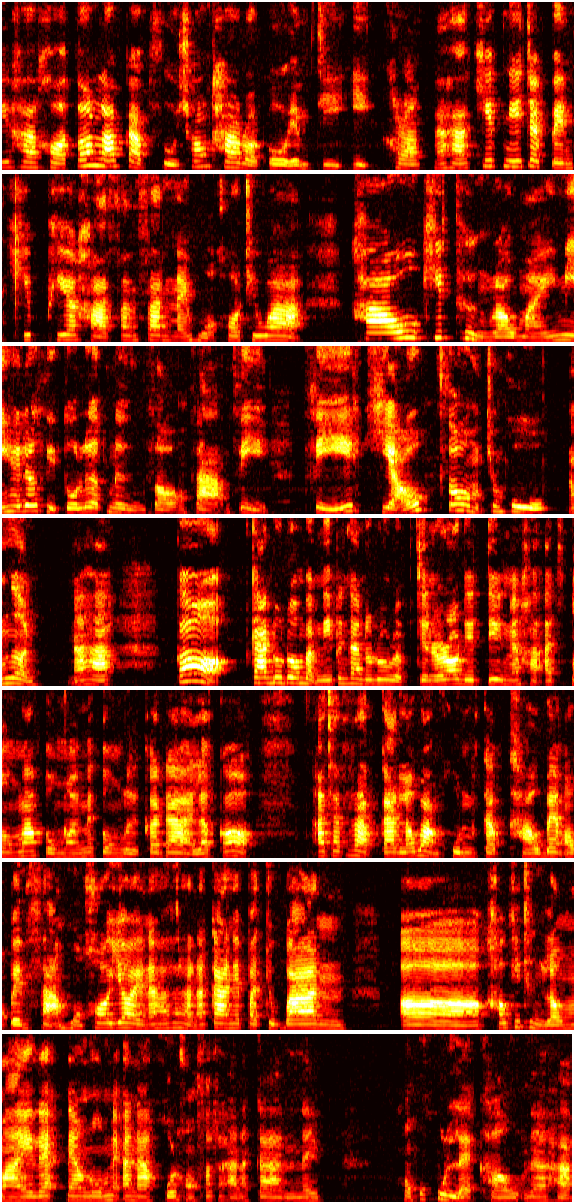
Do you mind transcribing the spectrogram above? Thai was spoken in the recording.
ดีค่ะ ขอต้อนรับกลับสู่ช่อง Tarot OMG อีกครั้งนะคะ คลิปนี้จะเป็นคลิปเพียค่ะสั้นๆ ในหัวข้อที่ว่า เขาคิดถึงเราไหม มีให้เลือกสีตัวเลือกหนึ่งสองสามสี่สีเขียว ส้ม ชมพู น้ำเงินนะคะ ก็การดูดวงแบบนี้เป็นการดูดวงแบบ general reading นะคะ อาจจะตรงมากตรงน้อยไม่ตรงเลยก็ได้ แล้วก็อาจจะสลับกันระหว่างคุณกับเขาแบ่งออกเป็น 3 หัวข้อย่อยนะคะ สถานการณ์ในปัจจุบัน เขาคิดถึงเราไหมและแนวโน้มในอนาคตของสถานการณ์ในของพวกคุณและเขานะคะ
